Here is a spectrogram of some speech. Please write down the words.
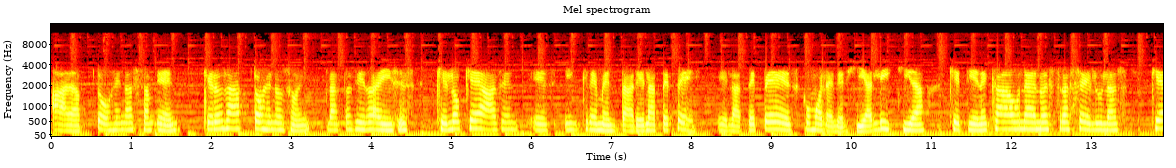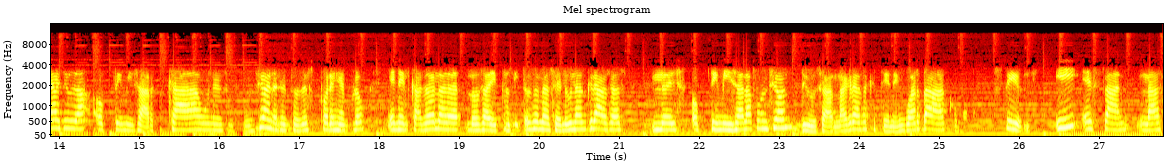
adaptógenas también, que los adaptógenos son plantas y raíces que lo que hacen es incrementar el ATP. El ATP es como la energía líquida que tiene cada una de nuestras células que ayuda a optimizar cada una de sus funciones. Entonces, por ejemplo, en el caso de los adipocitos o las células grasas, les optimiza la función de usar la grasa que tienen guardada como combustible. Y están las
